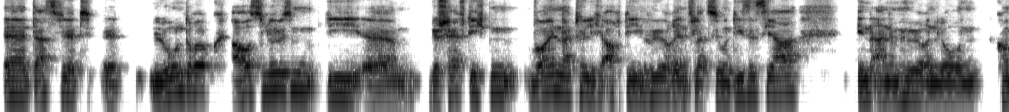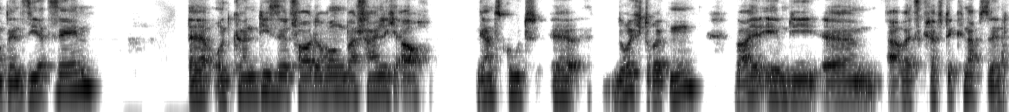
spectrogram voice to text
Äh, das wird äh, Lohndruck auslösen. Die ähm, Beschäftigten wollen natürlich auch die höhere Inflation dieses Jahr in einem höheren Lohn kompensiert sehen äh, und können diese Forderungen wahrscheinlich auch ganz gut durchdrücken, weil eben die ähm, Arbeitskräfte knapp sind.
